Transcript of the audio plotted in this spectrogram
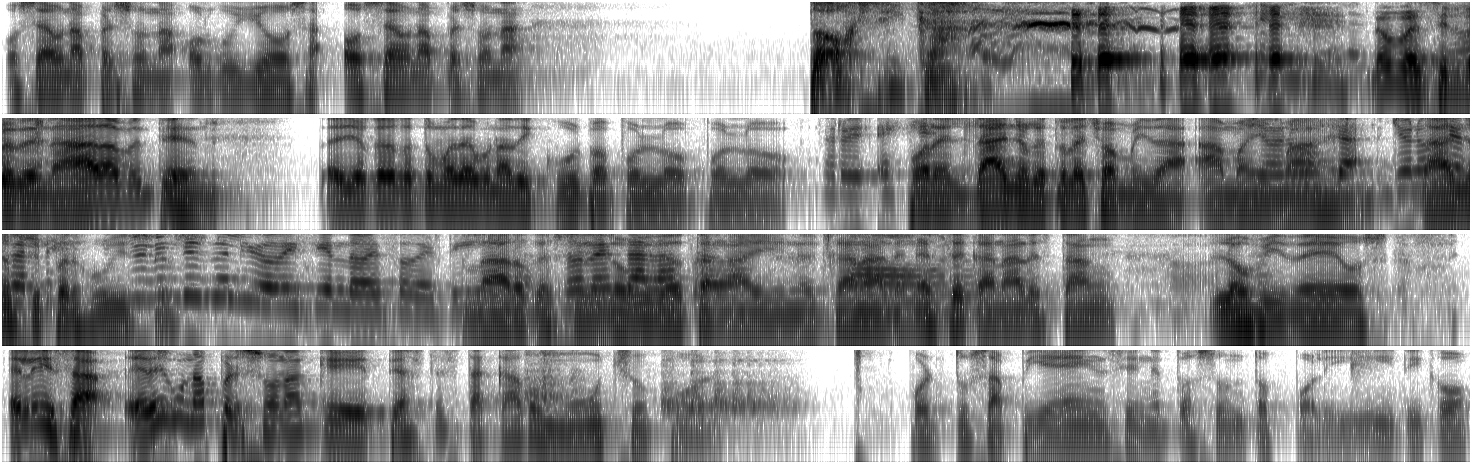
o sea una persona orgullosa, o sea una persona tóxica. no me sirve de nada, ¿me entiendes? Yo creo que tú me debes una disculpa por lo, por lo, pero es que por el daño que tú le has hecho a mi, da- a mi yo imagen. nunca, yo nunca Daños y perjuicios. Yo nunca he salido diciendo eso de ti. Claro que sí, ¿dónde los videos están ahí en el canal. No, en este no. canal están los videos. Elisa, eres una persona que te has destacado mucho por, por tu sapiencia en estos asuntos políticos.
